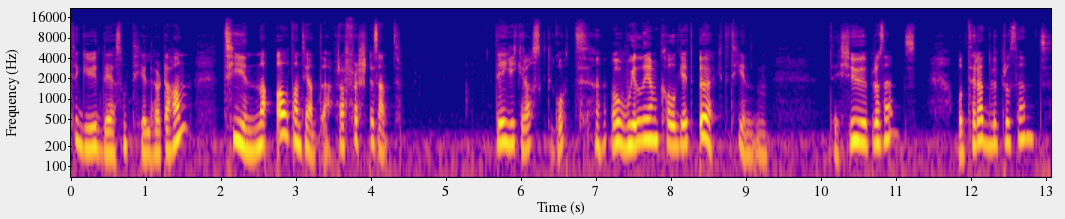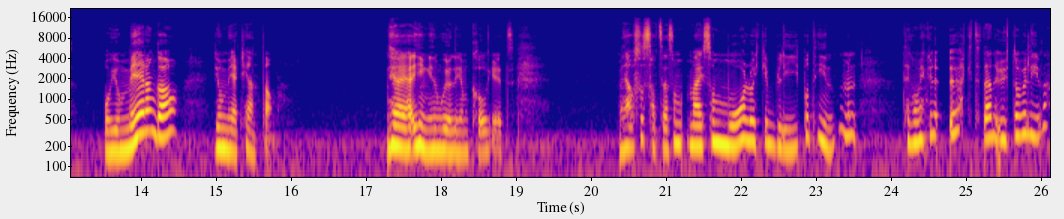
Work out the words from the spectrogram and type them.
til Gud det som tilhørte han, tienden av alt han tjente, fra første cent. Det gikk raskt godt, og William Colgate økte tienden til 20% og 30% og jo mer han ga, jo mer tjente han. Jeg er ingen William Colgate. Men jeg har også satt som, meg som mål å ikke bli på tienden. Men tenk om jeg kunne økt den utover livet.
